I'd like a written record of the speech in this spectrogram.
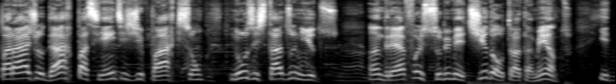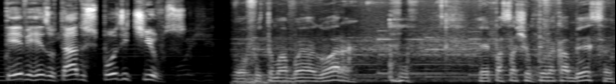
para ajudar pacientes de Parkinson nos Estados Unidos. André foi submetido ao tratamento e teve resultados positivos. Eu fui tomar banho agora e aí passar shampoo na cabeça.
